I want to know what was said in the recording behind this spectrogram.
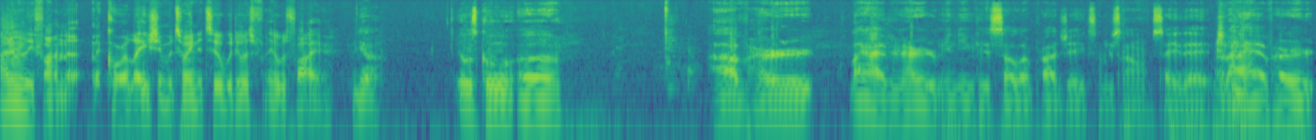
I didn't really find the, the correlation between the two. But it was it was fire. Yeah. It was cool. Uh, I've heard, like, I haven't heard of any of his solo projects. I'm just gonna say that, but I have heard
